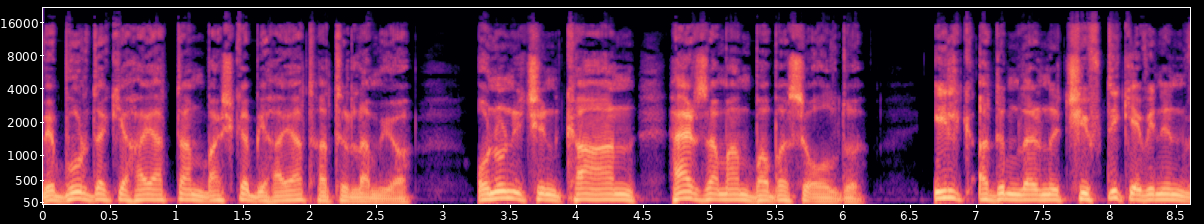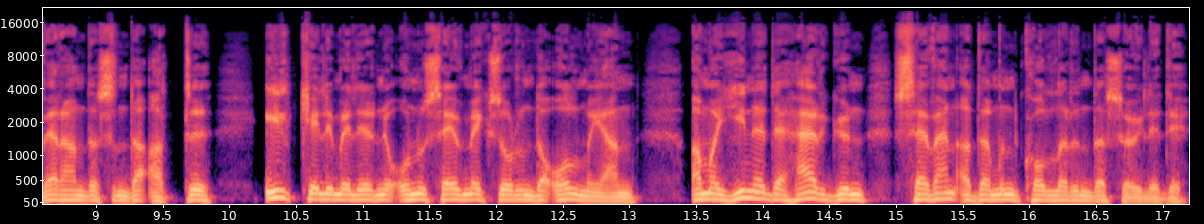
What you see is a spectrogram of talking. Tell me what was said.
ve buradaki hayattan başka bir hayat hatırlamıyor. Onun için Kaan her zaman babası oldu. İlk adımlarını çiftlik evinin verandasında attı, ilk kelimelerini onu sevmek zorunda olmayan ama yine de her gün seven adamın kollarında söyledi.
